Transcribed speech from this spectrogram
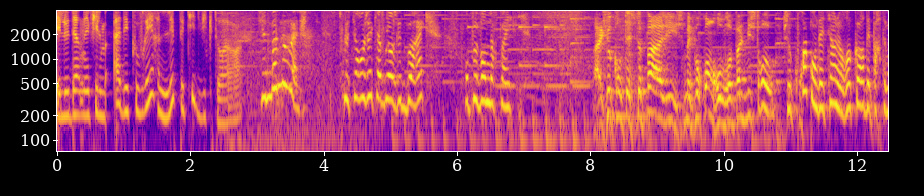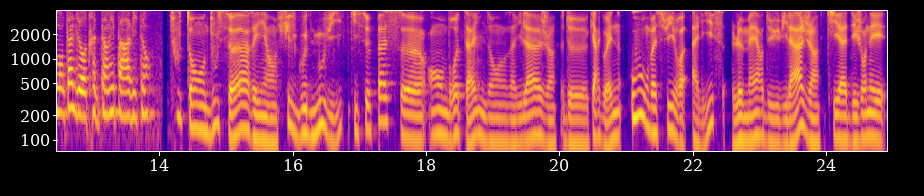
et le dernier film à découvrir, Les Petites Victoires. J'ai une bonne nouvelle. Je me suis arrangé avec la boulangerie de Boirec. On peut vendre leur pain ici. Ah, je conteste pas, Alice, mais pourquoi on rouvre pas le bistrot? Je crois qu'on détient le record départemental de retraite permis par habitant. Tout en douceur et un feel-good movie qui se passe en Bretagne, dans un village de Cargwen, où on va suivre Alice, le maire du village, qui a des journées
